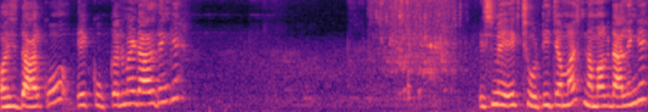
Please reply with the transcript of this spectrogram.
और इस दाल को एक कुकर में डाल देंगे। इसमें एक छोटी चम्मच नमक डालेंगे।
